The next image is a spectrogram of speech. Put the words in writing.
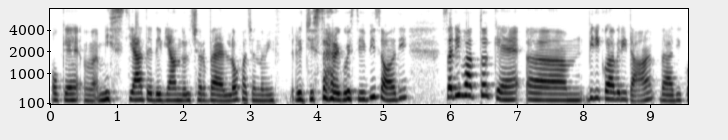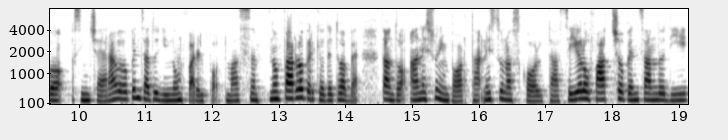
o che uh, mi stiate deviando il cervello facendomi registrare questi episodi. Sta di fatto che, ehm, vi dico la verità, ve la dico sincera, avevo pensato di non fare il podmas. Non farlo perché ho detto, vabbè, tanto a nessuno importa, nessuno ascolta. Se io lo faccio pensando di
